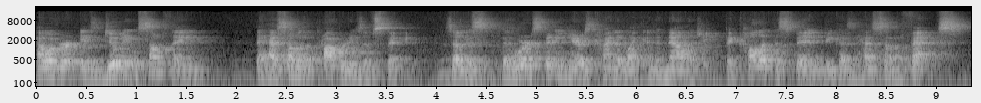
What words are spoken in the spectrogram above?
However, it's doing something that has some of the properties of spinning. So this, the word spinning here is kind of like an analogy. They call it the spin because it has some effects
